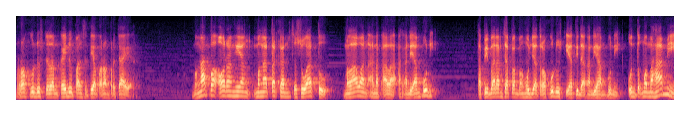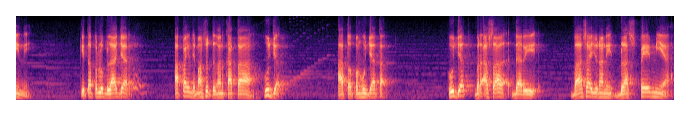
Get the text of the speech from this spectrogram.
Roh Kudus dalam kehidupan setiap orang percaya. Mengapa orang yang mengatakan sesuatu melawan anak Allah akan diampuni? Tapi barang siapa menghujat Roh Kudus, ia tidak akan diampuni. Untuk memahami ini, kita perlu belajar apa yang dimaksud dengan kata hujat atau penghujatan. Hujat berasal dari bahasa Yunani blasphemia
